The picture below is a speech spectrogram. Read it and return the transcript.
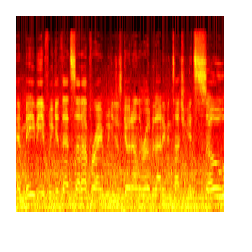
and maybe if we get that set up right, we can just go down the road without even touching it. It's so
